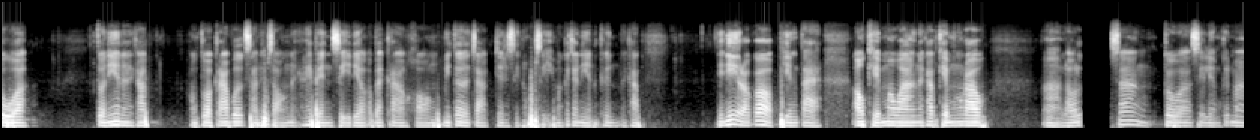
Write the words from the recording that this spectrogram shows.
ตัวตัวนี้นะครับ ของตัว GraphWorks 32เนี่ยให้เป็นสีเดียวกับ background ของมิเตอร์จาก Genesis 64 มันก็จะเนียนขึ้นนะครับ ทีนี้เราก็เพียงแต่เอาเข็มมาวางนะครับ เข็มของเราอ่าเราสร้างตัวสี่เหลี่ยมขึ้นมา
